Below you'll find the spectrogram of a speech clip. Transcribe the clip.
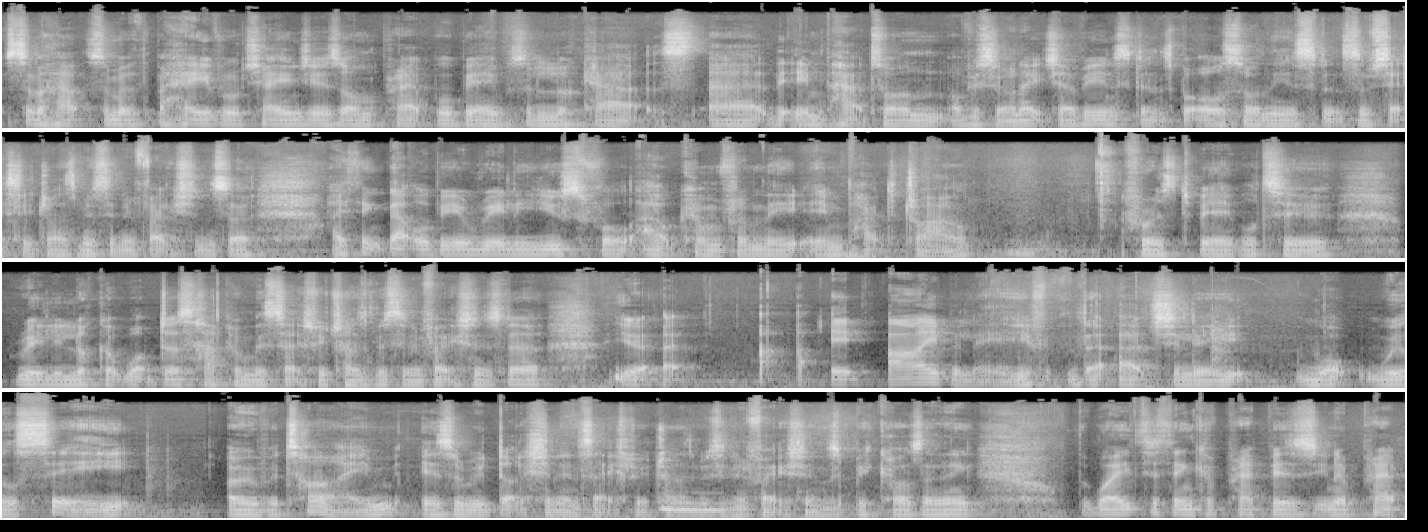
some of, some of the behavioural changes on PrEP. We'll be able to look at uh, the impact on, obviously, on HIV incidence, but also on the incidence of sexually transmitted infections. So I think that will be a really useful outcome from the impact trial for us to be able to really look at what does happen with sexually transmitted infections. Now, you know, it, I believe that actually what we'll see over time is a reduction in sexually transmitted mm. infections because I think the way to think of PrEP is you know PrEP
